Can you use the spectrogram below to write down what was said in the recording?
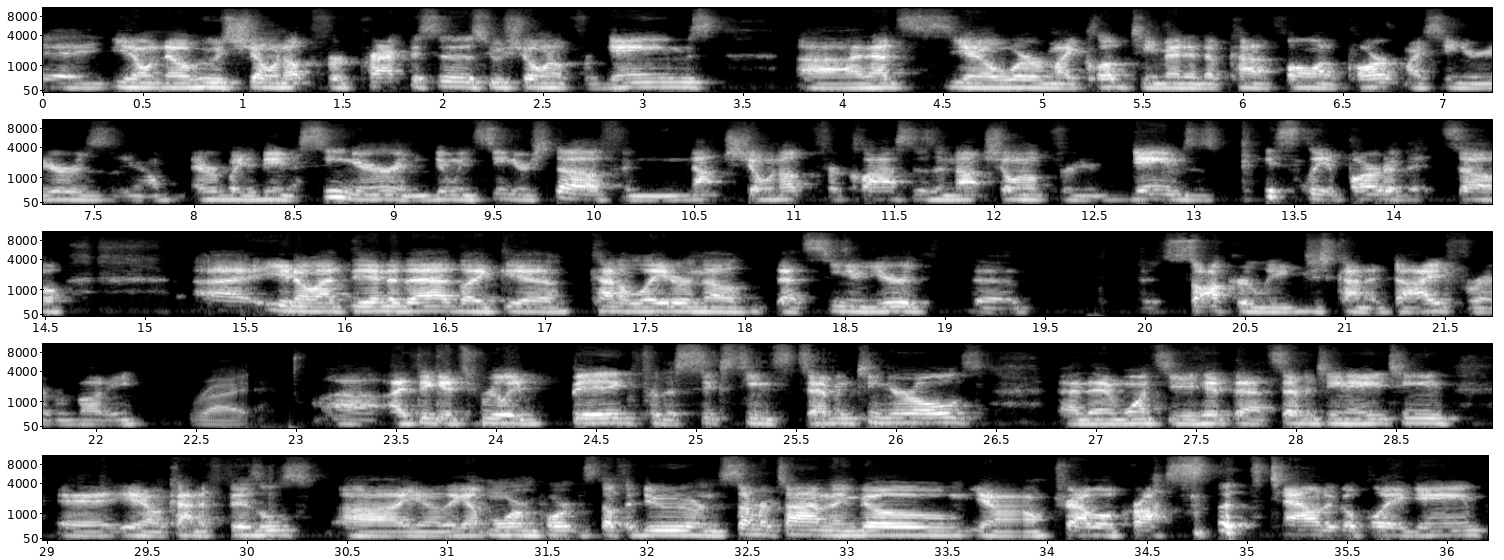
uh, you don't know who's showing up for practices, who's showing up for games. Uh, and that's you know where my club team ended up kind of falling apart my senior year is you know everybody being a senior and doing senior stuff and not showing up for classes and not showing up for your games is basically a part of it. So uh, you know at the end of that like yeah, kind of later in the that senior year the, the soccer league just kind of died for everybody. Right uh, i think it's really big for the 16 17 year olds and then once you hit that 17 18 uh, you know kind of fizzles. Uh, you know they got more important stuff to do during the summertime than go you know travel across the town to go play a game.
